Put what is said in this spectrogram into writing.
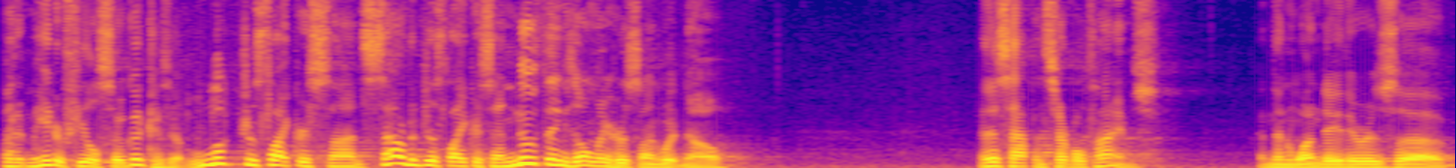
but it made her feel so good because it looked just like her son, sounded just like her son, knew things only her son would know. And this happened several times. And then one day there was a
